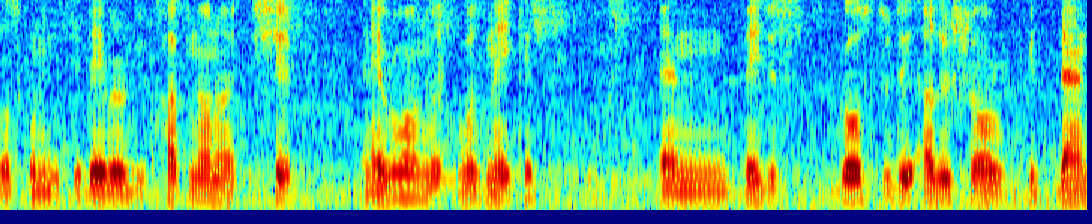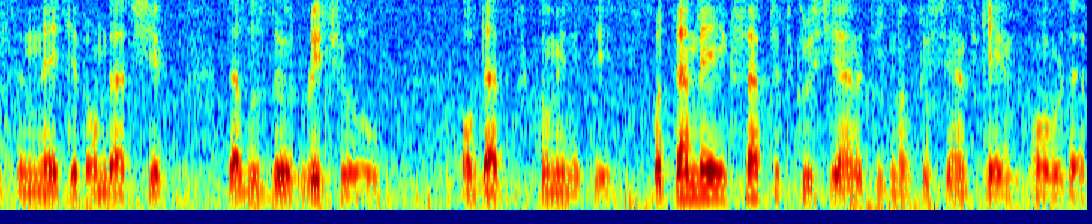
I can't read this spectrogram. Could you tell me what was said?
Those community they were hopping on a ship, and everyone wa- was naked, and they just goes to the other shore with dancing naked on that ship. That was the ritual of that community. But then they accepted Christianity. You know, Christianity came over there,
